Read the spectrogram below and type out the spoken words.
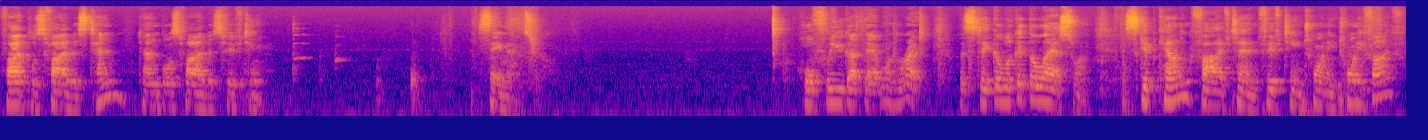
5 plus 5 is 10, 10 plus 5 is 15. Same answer. Hopefully you got that one right. Let's take a look at the last one. Skip counting, 5, 10, 15, 20, 25.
